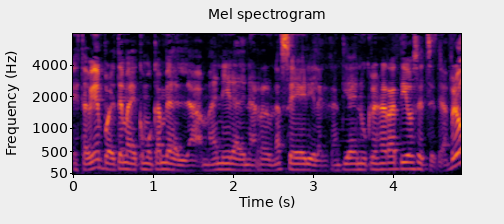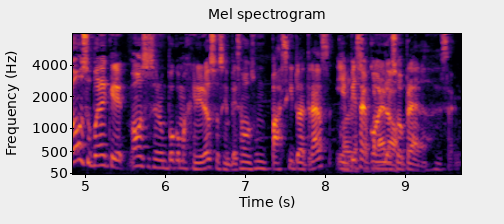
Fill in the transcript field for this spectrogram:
Está bien por el tema de cómo cambia la manera de narrar una serie, la cantidad de núcleos narrativos, etc. Pero vamos a suponer que vamos a ser un poco más generosos y empezamos un pasito atrás y Con empieza Los con Los Soprano. Sopranos. Exacto.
